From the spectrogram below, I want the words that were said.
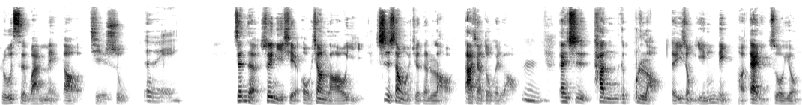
如此完美到结束。对，真的，所以你写偶像老矣，事实上我觉得老大家都会老，嗯，但是他的那个不老的一种引领和带领作用，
